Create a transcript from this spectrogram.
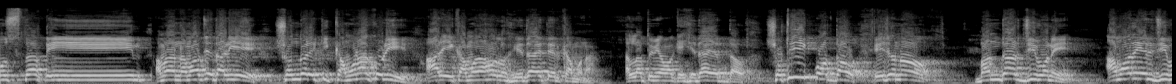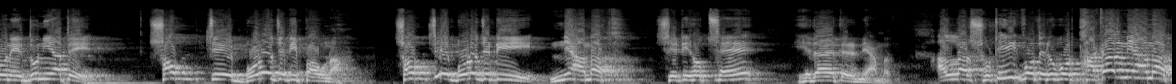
মুস্তাকিম। আমরা নামাজে দাঁড়িয়ে সুন্দর একটি কামনা করি, আর এই কামনা হলো হেদায়েতের কামনা। আল্লাহ তুমি আমাকে হেদায়েত দাও, সঠিক পথ দাও। এজন্য বান্দার জীবনে, আমাদের জীবনে, দুনিয়াতে সবচেয়ে বড় যেটি পাওনা, সবচেয়ে বড় যেটি নিয়ামত, সেটি হচ্ছে হেদায়েতের নিয়ামত। আল্লাহর সঠিক পথের উপর থাকার নিয়ামত।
